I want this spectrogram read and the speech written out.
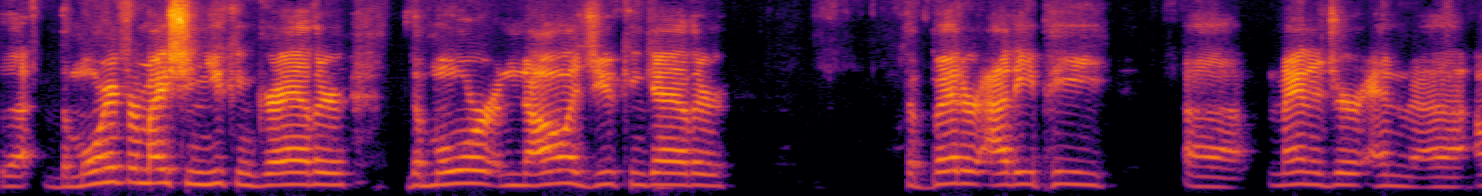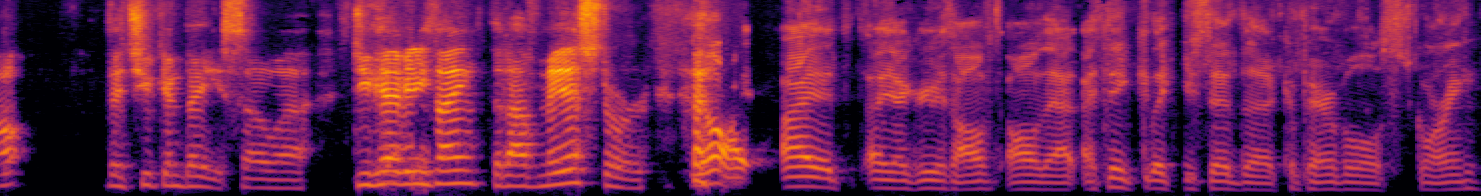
The the more information you can gather, the more knowledge you can gather, the better IDP uh, manager and uh, that you can be. So. Uh, do you have anything that I've missed or? no, I, I, I agree with all of, all of that. I think, like you said, the comparable scoring,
